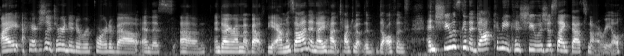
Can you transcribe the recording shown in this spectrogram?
I, I actually turned in a report about and this um and diorama about the Amazon and I had talked about the dolphins and she was gonna dock me because she was just like that's not real.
